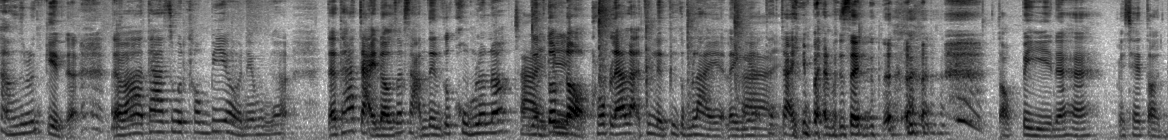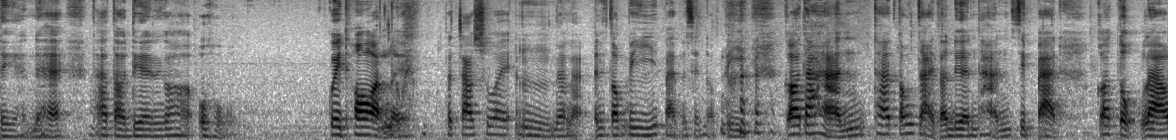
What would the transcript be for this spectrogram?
ทำธุรกิจอะแต่ว่าถ้าสมมติเขาเบี้ยวเนี่ยมันก็แต่ถ้าจ่ายดอกสักสามเดือนก็คุ้มแล้วเนาะใช่เงินต้นพี่ดอกครบแล้วแหละที่เหลือคือกำไรอะไรเงี้ยใช่ถ้าจ่ายแปดเปอร์เซ็นต์ต่อปีนะฮะ ไม่ใช่ต่อเดือนนะฮะถ้าต่อเดือนก็โอ้โหกล้วยทอดเลย พระเจ้าช่วย อืมนั่นแหละอันนี้ต่อปี28%ต่อปี ก็ถ้าหารถ้าต้องจ่ายต่อเดือนหาร18ก็ตกแล้ว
